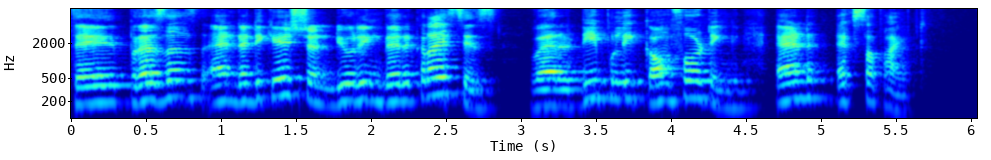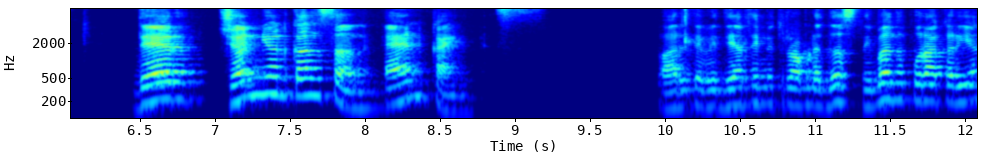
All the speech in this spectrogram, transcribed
Their presence and dedication during their crisis were deeply comforting and exciting. Their genuine concern and kindness. તો આ રીતે વિદ્યાર્થી મિત્રો આપણે દસ નિબંધ પૂરા કર્યા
